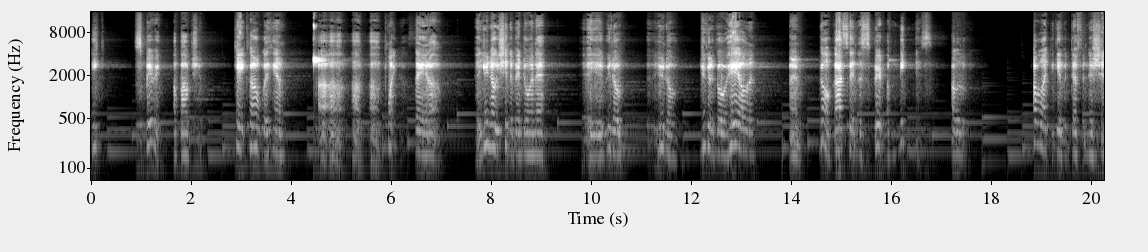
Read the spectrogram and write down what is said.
meek spirit about you. Can't come with him uh, uh, uh, point saying, uh, you know you shouldn't have been doing that. You know, you know, you're gonna go to hell and, and no, God said the spirit of meekness. Hallelujah. I would like to give a definition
